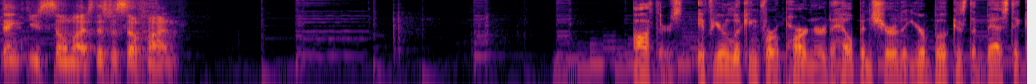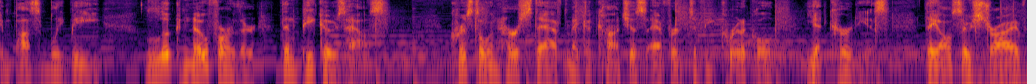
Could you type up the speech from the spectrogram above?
Thank you so much. This was so fun. Authors, if you're looking for a partner to help ensure that your book is the best it can possibly be, look no further than Pikko's House. Crystal and her staff make a conscious effort to be critical yet courteous they also strive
